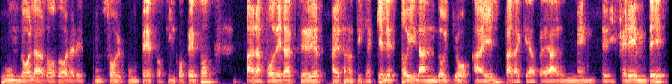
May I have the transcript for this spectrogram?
un dólar, dos dólares, un sol, un peso, cinco pesos para poder acceder a esa noticia. ¿Qué le estoy dando yo a él para que realmente diferente,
